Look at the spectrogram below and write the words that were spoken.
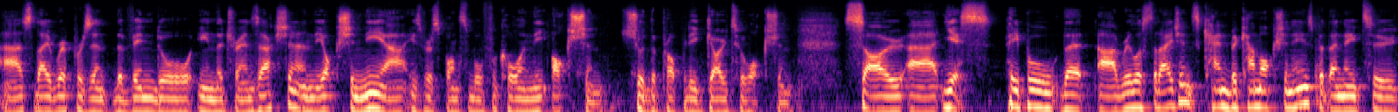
So they represent the vendor in the transaction, and the auctioneer is responsible for calling the auction should the property go to auction. So, uh, yes, people that are real estate agents can become auctioneers, but they need to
